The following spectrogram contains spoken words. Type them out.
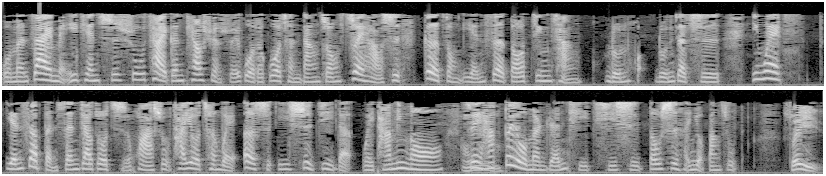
我们在每一天吃蔬菜跟挑选水果的过程当中，最好是各种颜色都经常轮轮着吃，因为颜色本身叫做植化素，它又称为二十一世纪的维他命哦，所以它哦对我们人体其实都是很有帮助的。所以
